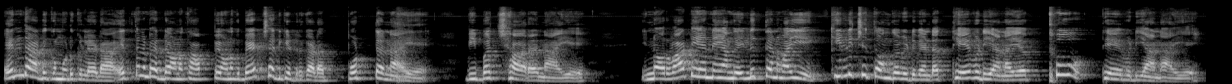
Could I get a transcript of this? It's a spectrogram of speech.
எந்த அடுக்கு முடுக்கலடா? எத்தனை பேர்டா உனக்கு அப்பே உனக்கு பேட் அடிக்கிட்டு இருக்காடா? பொட்ட நாயே. விபச்சார நாயே. இன்னொரு வாட்டி என்னை அங்கே இழுத்தன் வாயி கிழிச்சு தொங்க விடுவேண்டா தேவடியானாயே பூ தேவடியானாயே.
